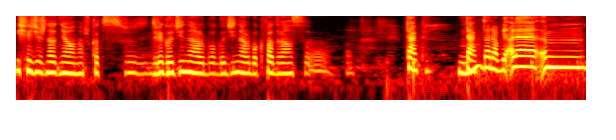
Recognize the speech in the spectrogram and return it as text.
i siedzisz nad nią na przykład dwie godziny, albo godzinę, albo kwadrans. e, Tak, mhm. tak, to robię, ale um,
